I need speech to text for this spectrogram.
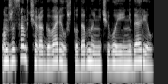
Он же сам вчера говорил, что давно ничего ей не дарил.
